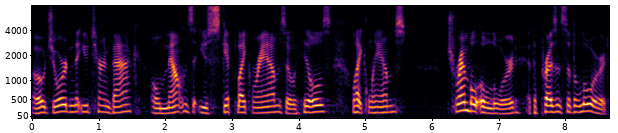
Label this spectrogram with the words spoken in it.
O Jordan, that you turn back? O mountains, that you skip like rams? O hills, like lambs? Tremble, O Lord, at the presence of the Lord,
